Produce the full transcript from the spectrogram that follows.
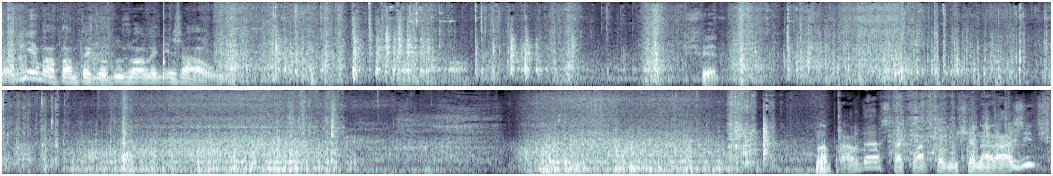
No nie ma tam tego dużo, ale nie żałuj. Dobra, o. Świetnie. Naprawdę? Aż tak łatwo mi się narazić?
